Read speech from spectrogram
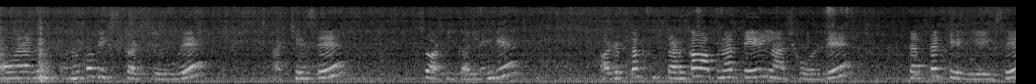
और अब इन दोनों को मिक्स करते हुए अच्छे से सॉटी कर लेंगे। और जब तक तड़का अपना तेल ना छोड़ दे, तब तक के लिए इसे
